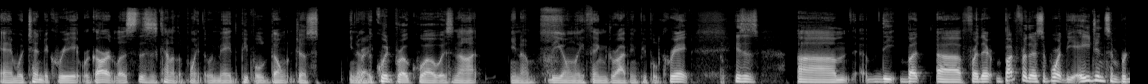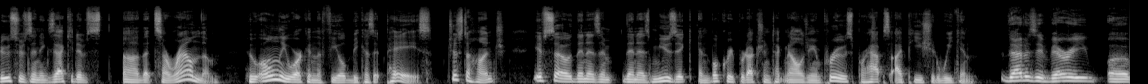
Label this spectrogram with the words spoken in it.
and would tend to create regardless. This is kind of the point that we made. People don't just, you know, the quid pro quo is not, you know, the only thing driving people to create. He says, um, the but uh, for their but for their support, the agents and producers and executives uh, that surround them who only work in the field because it pays. Just a hunch. If so, then as then as music and book reproduction technology improves, perhaps IP should weaken. That is a very uh,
